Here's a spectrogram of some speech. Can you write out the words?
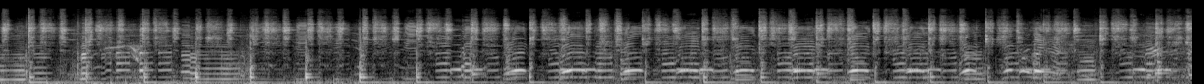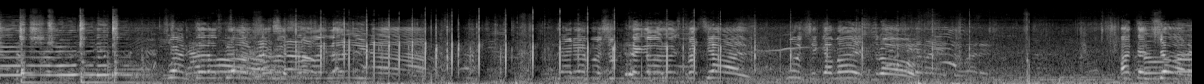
Fuerte el aplauso a nuestra bailarina. Tenemos un regalo especial. Música maestro. Attenzione.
